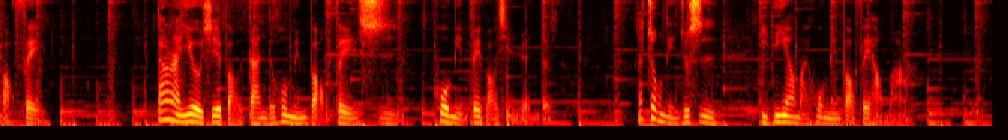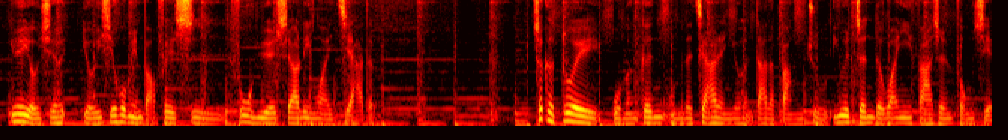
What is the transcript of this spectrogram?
保费。”当然，也有一些保单的豁免保费是豁免被保险人的。那重点就是一定要买豁免保费，好吗？因为有一些有一些豁免保费是赴约是要另外加的。这个对我们跟我们的家人有很大的帮助，因为真的万一发生风险，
